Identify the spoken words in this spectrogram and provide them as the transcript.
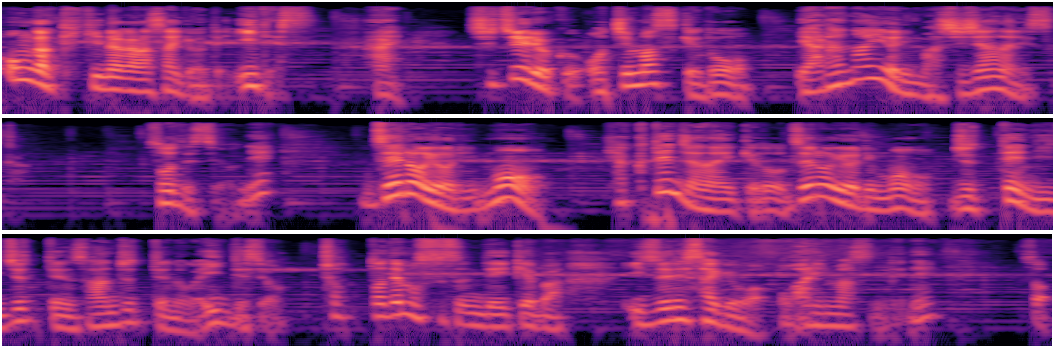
音楽聴きながら作業でいいです。はい。集中力落ちますけど、やらないよりマシじゃないですか。そうですよね。ゼロよりも100点じゃないけど、0よりも10点、20点、30点の方がいいんですよ。ちょっとでも進んでいけば、いずれ作業は終わりますんでね。そう。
